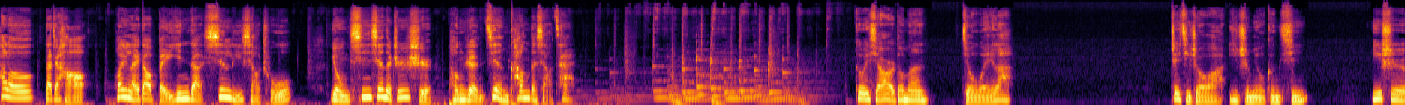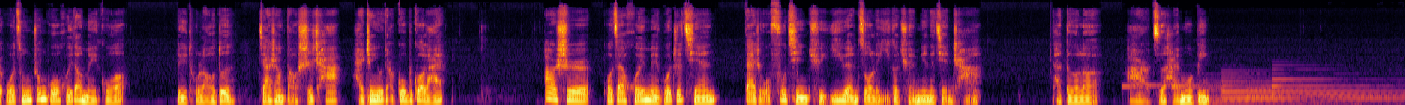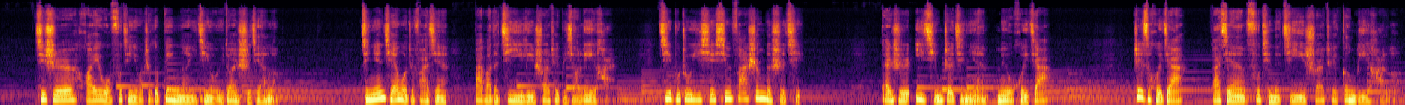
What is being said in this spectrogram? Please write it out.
Hello，大家好，欢迎来到北音的心理小厨，用新鲜的知识烹饪健康的小菜。各位小耳朵们，久违啦！这几周啊，一直没有更新。一是我从中国回到美国，旅途劳顿，加上倒时差，还真有点顾不过来。二是我在回美国之前。带着我父亲去医院做了一个全面的检查，他得了阿尔兹海默病。其实怀疑我父亲有这个病呢，已经有一段时间了。几年前我就发现爸爸的记忆力衰退比较厉害，记不住一些新发生的事情。但是疫情这几年没有回家，这次回家发现父亲的记忆衰退更厉害了。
